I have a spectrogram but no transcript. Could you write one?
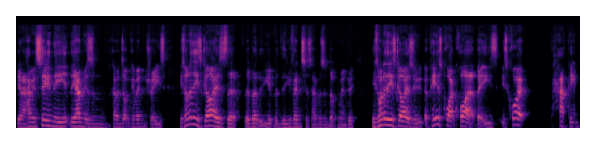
you know, having seen the the Amazon kind of documentaries, he's one of these guys that about the, the Juventus Amazon documentary. He's one of these guys who appears quite quiet, but he's he's quite happy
